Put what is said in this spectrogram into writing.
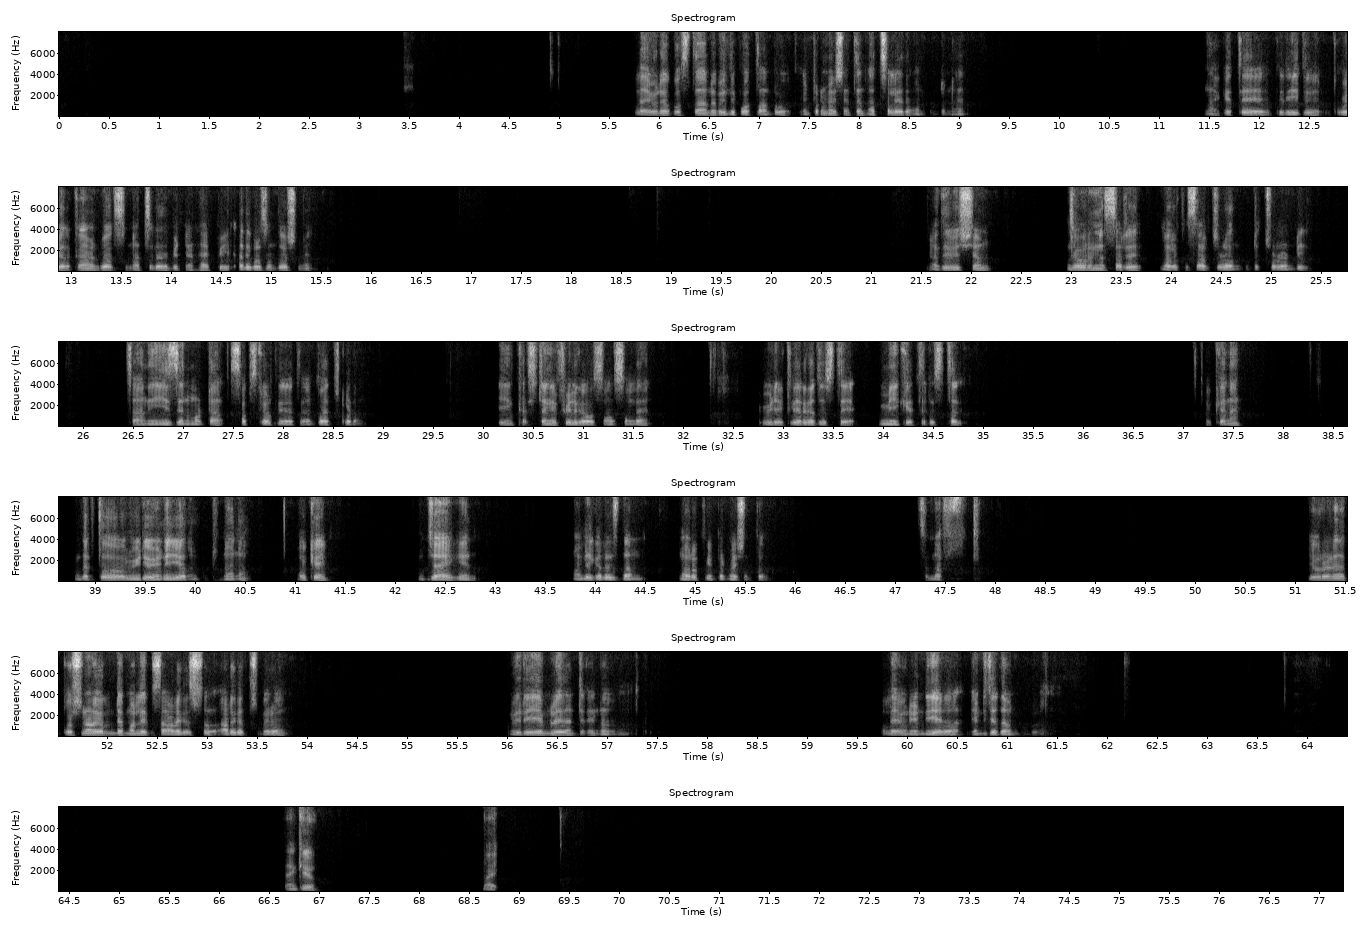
లైవ్‌లోకి వస్తాను, వెళ్ళిపోతాను. ఇన్ఫర్మేషన్ అయితే నచ్చలేదు అనుకుంటున్నా. నాకైతే తెలీదు. ఒకవేళ కామెంట్ బాక్స్ నచ్చలేదు పెట్టినా హ్యాపీ. అది కూడా సంతోషమే. అది విషయం. ఎవరైనా సరే మరొకసారి చూడాలనుకుంటే చూడండి. చాలా ఈజీ అనమాట సబ్స్క్రైబ్ సంపాదించుకోవడం. ఏం కష్టంగా ఫీల్ కావాల్సిన అవసరం లే. వీడియో క్లియర్‌గా చూస్తే మీకే తెలుస్తుంది ఓకేనా? ఇంతటితో వీడియో ఎండ్ చేయాలనుకుంటున్నాను. ఓకే. జై హింద్. మళ్ళీ కలుద్దాం. మరొక ఇన్ఫర్మేషన్తో ఎవరైనా క్వశ్చన్ అడగాలంటే మళ్ళీ ఒకసారి అడగచ్చు అడగచ్చు మీరు మీరు ఏం లేదంటే నేను లైవ్ ఎండ్ చేద్దాం ఎండ్ చేద్దాం అనుకుంటున్నాను థ్యాంక్ యూ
